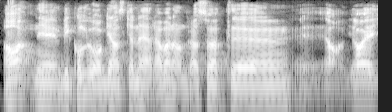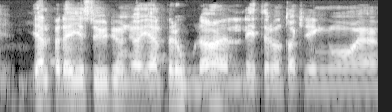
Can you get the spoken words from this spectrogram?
Ja, eh, vi kommer att vara ganska nära varandra så att ja, jag hjälper dig i studion, jag hjälper Ola lite runt omkring och eh,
